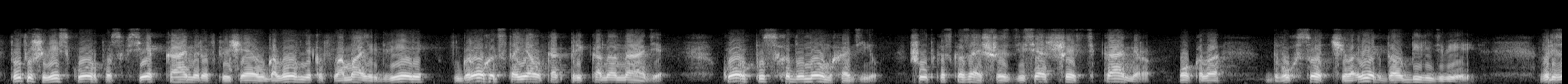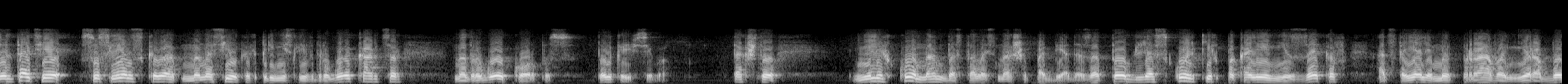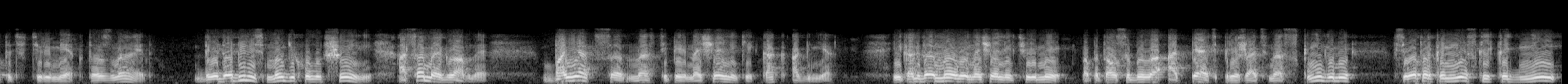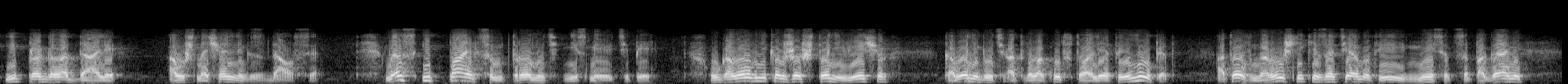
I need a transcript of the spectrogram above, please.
Тут уж весь корпус, все камеры, включая уголовников, ломали двери, грохот стоял, как при канонаде. Корпус ходуном ходил. Шутка сказать, 66 камер, около 200 человек долбили двери. В результате Сусленского на носилках перенесли в другой карцер, на другой корпус, только и всего. Так что нелегко нам досталась наша победа. Зато для скольких поколений зэков отстояли мы право не работать в тюрьме, кто знает. Да и добились многих улучшений. А самое главное, боятся нас теперь начальники как огня. И когда новый начальник тюрьмы попытался было опять прижать нас с книгами, всего только несколько дней и проголодали, а уж начальник сдался. Нас и пальцем тронуть не смеют теперь. Уголовников же что ни вечер, кого-нибудь отволокут в туалет и лупят, а то в наручники затянут и месят сапогами,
